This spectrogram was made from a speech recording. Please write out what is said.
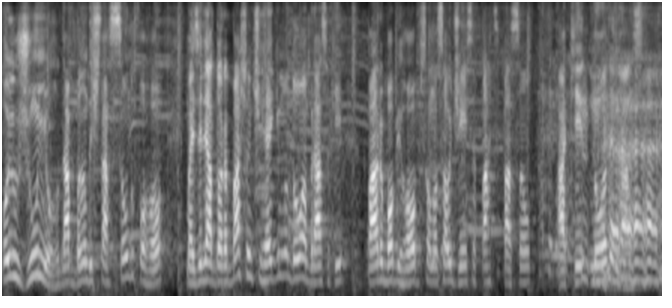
foi o Júnior da banda Estação do Forró, mas ele adora bastante reggae e mandou um abraço aqui para o Bob Robson, nossa audiência, participação aqui no Antenados.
